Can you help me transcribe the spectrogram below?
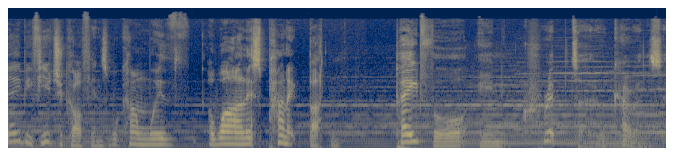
Maybe future coffins will come with a wireless panic button. paid for in cryptocurrency.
